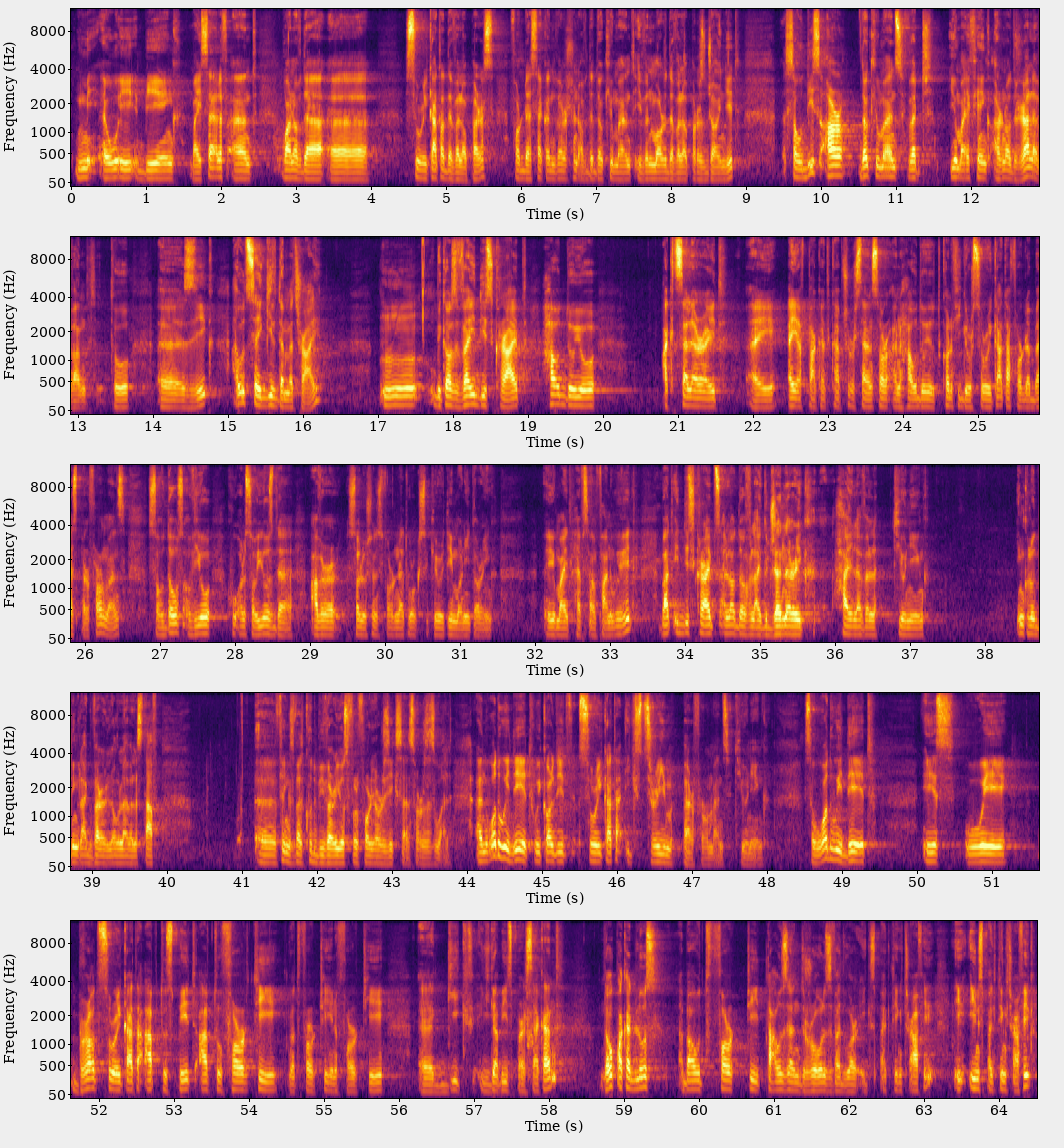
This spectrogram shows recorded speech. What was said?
me, uh, we being myself and one of the uh, Suricata developers. For the second version of the document, even more developers joined it. So these are documents that you might think are not relevant to uh, Zeek. I would say give them a try mm, because they described how do you accelerate a AF packet capture sensor and how do you configure Suricata for the best performance. So those of you who also use the other solutions for network security monitoring, you might have some fun with it. But it describes a lot of like generic high-level tuning, including like very low-level stuff, uh, things that could be very useful for your Zeek sensors as well. And what we did, we called it Suricata Extreme Performance Tuning. So what we did is we brought Suricata up to speed, up to 40, not 14, 40 uh, gig, gigabits per second. No packet loss, about 40,000 rules that were expecting traffic, inspecting traffic.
